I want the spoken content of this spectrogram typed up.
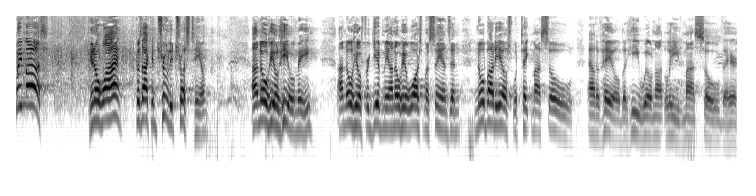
We must. You know why? Because I can truly trust him. I know he'll heal me. I know he'll forgive me. I know he'll wash my sins. And nobody else will take my soul out of hell, but he will not leave my soul there.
